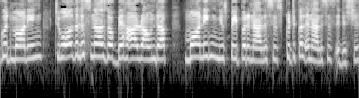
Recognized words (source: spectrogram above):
good morning to all the listeners of Bihar Roundup morning newspaper analysis critical analysis edition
